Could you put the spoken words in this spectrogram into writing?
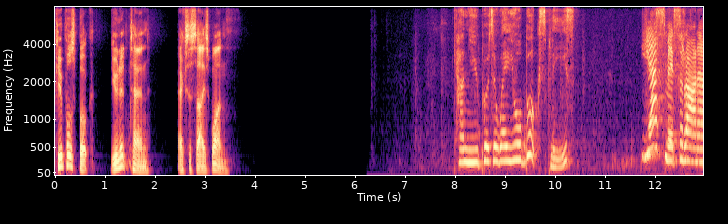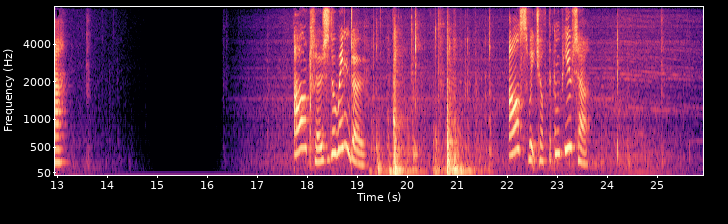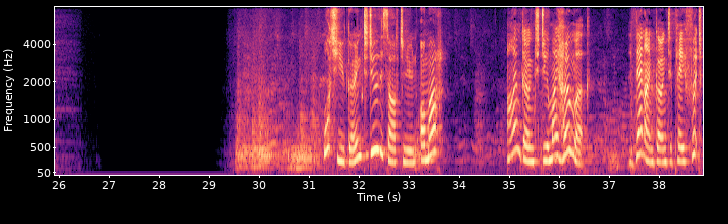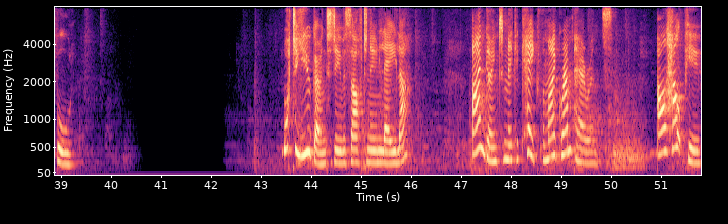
Pupils Book, Unit 10, Exercise 1. Can you put away your books, please? Yes, Miss Rana. I'll close the window. I'll switch off the computer. What are you going to do this afternoon, Omar? I'm going to do my homework. Then I'm going to play football. What are you going to do this afternoon, Layla? I'm going to make a cake for my grandparents. I'll help you.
